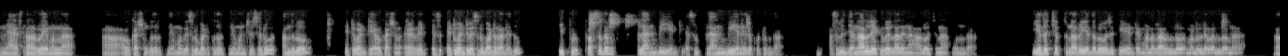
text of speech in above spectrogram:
న్యాయస్థానాల్లో ఏమన్నా అవకాశం కుదురుతుందేమో వెసులుబాటు కుదురుతుందేమో అని చూశారు. అందులో ఎటువంటి అవకాశం ఎటువంటి వెసులుబాటు రాలేదు. ఇప్పుడు ప్రస్తుతం ప్లాన్ బి ఏంటి? అసలు ప్లాన్ బి అనేది ఒకటి ఉందా? అసలు జనాల్లోకి వెళ్ళాలనే ఆలోచన ఉందా? ఏదో చెప్తున్నారు ఏదో రోజుకి అంటే మండలాల్లో మండల లెవెల్లోన ఆ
